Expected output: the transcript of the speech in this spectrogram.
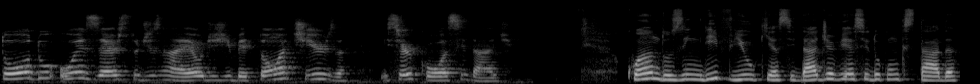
todo o exército de Israel de Gibeton a Tirza e cercou a cidade. Quando Zinri viu que a cidade havia sido conquistada,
